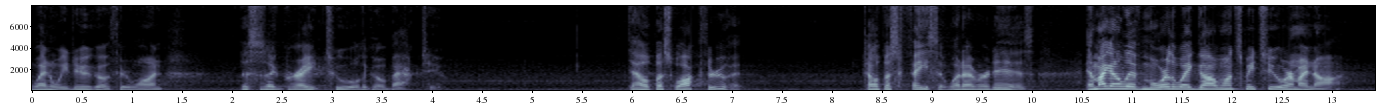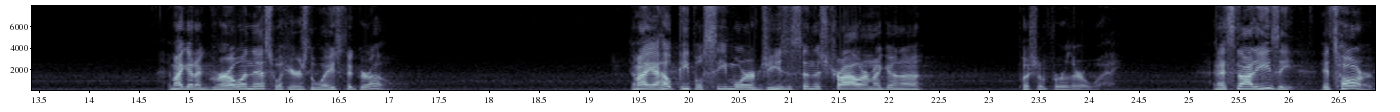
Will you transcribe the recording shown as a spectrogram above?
when we do go through one, this is a great tool to go back to. To help us walk through it, to help us face it, whatever it is. Am I going to live more the way God wants me to, or am I not? Am I going to grow in this? Well, here's the ways to grow. Am I going to help people see more of Jesus in this trial, or am I going to push them further away? And it's not easy, it's hard.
